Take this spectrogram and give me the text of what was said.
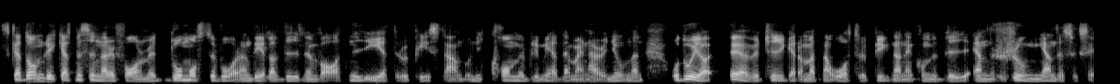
Ska de lyckas med sina reformer, då måste vår del av dealen vara att ni är ett europeiskt land och ni kommer bli medlemmar i den här unionen. Och då är jag övertygad om att den här återuppbyggnaden kommer bli en rungande succé.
